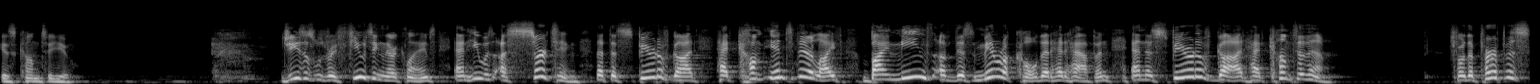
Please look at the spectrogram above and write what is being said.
is come to you. Jesus was refuting their claims and he was asserting that the Spirit of God had come into their life by means of this miracle that had happened, and the Spirit of God had come to them for the purpose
